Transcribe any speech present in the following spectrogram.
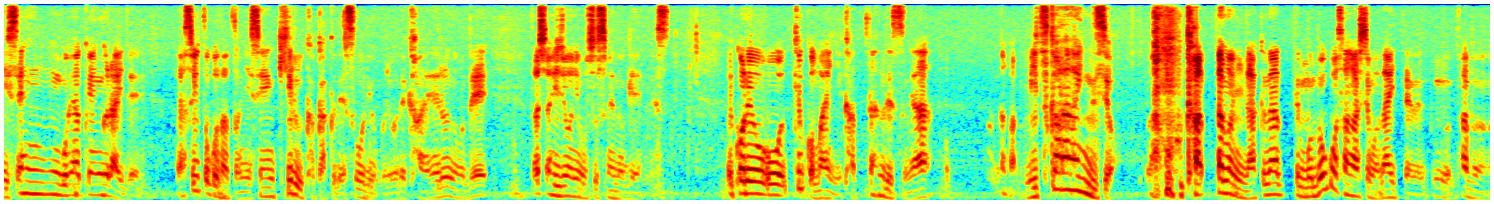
2500円ぐらいで、安いとこだと2000円切る価格で送料無料で買えるので、私は非常におすすめのゲームです。でこれを結構前に買ったんですが、なんか見つからないんですよ。買ったのになくなって、もうどこ探してもないって、ね、多分、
